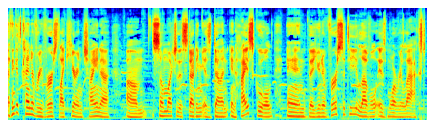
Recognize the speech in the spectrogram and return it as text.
I think it's kind of reversed, like here in China, um, so much of the studying is done in high school and the university level is more relaxed.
